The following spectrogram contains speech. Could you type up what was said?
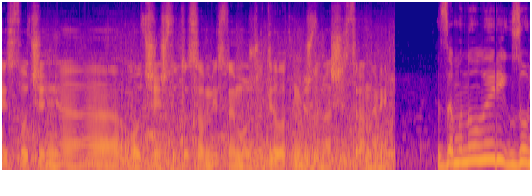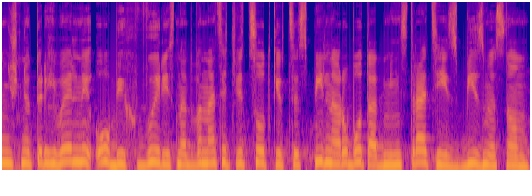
есть очень, э, очень что-то совместное можно делать между нашими странами. За минулий рік зовнішньоторгівельний обіг виріс на 12%. Це спільна робота адміністрації з бізнесом.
